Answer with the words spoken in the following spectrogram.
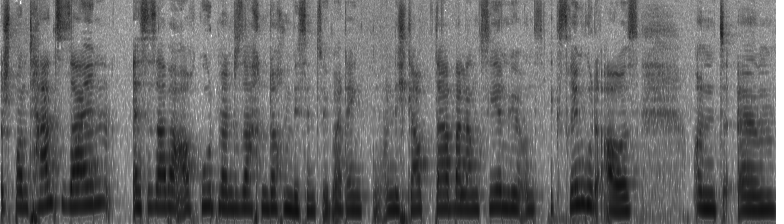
spontan zu sein. Es ist aber auch gut, manche Sachen doch ein bisschen zu überdenken. Und ich glaube, da balancieren wir uns extrem gut aus. Und ähm,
